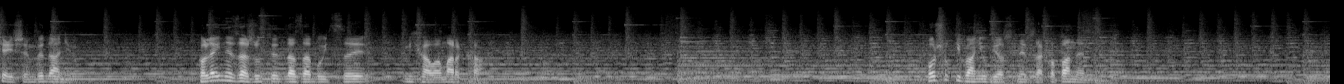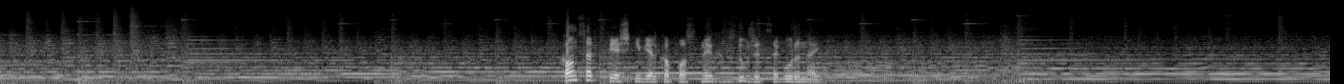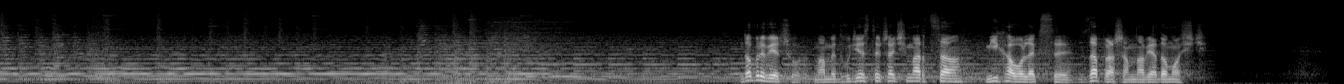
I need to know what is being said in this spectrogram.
dzisiejszym wydaniu kolejne zarzuty dla zabójcy Michała Marka. W poszukiwaniu wiosny w Zakopanem. Koncert pieśni wielkopostnych w Zubrzyce Górnej. Dobry wieczór. Mamy 23 marca. Michał Oleksy. Zapraszam na wiadomości.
